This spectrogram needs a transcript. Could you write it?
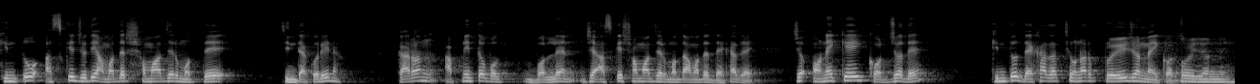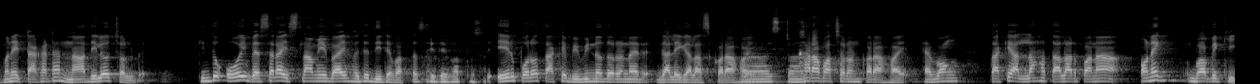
কিন্তু আজকে যদি আমাদের সমাজের মধ্যে চিন্তা করি না কারণ আপনি তো বললেন যে আজকে সমাজের মধ্যে আমাদের দেখা যায় যে অনেকেই কর্জ দেয় কিন্তু দেখা যাচ্ছে ওনার প্রয়োজন নাই কর্জ প্রয়োজন নেই। মানে টাকাটা না দিলেও চলবে। কিন্তু ওই বেচারা ইসলামী ভাই হয়তো দিতে পারতেছে দিতে পারতেছে এরপরও তাকে বিভিন্ন ধরনের গালিগালাজ করা হয় খারাপ আচরণ করা হয় এবং তাকে আল্লাহ তালার পানা অনেকভাবে কি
